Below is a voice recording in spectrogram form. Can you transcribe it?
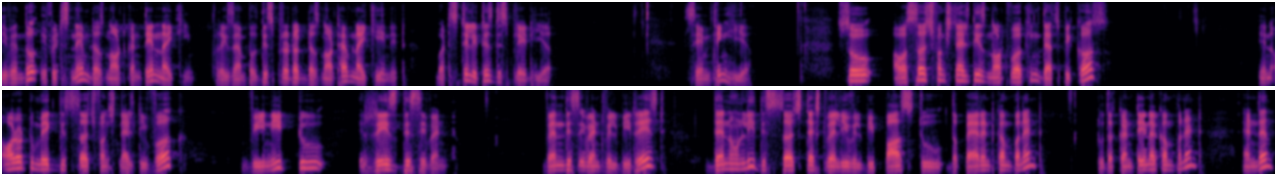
even though if its name does not contain Nike. For example, this product does not have Nike in it, but still it is displayed here. Same thing here. So our search functionality is not working. That's because in order to make this search functionality work, we need to raise this event. When this event will be raised, then only this search text value will be passed to the parent component, to the container component, and then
